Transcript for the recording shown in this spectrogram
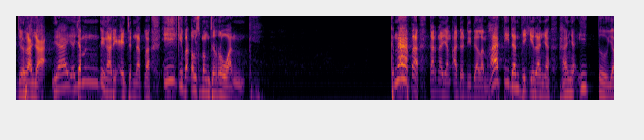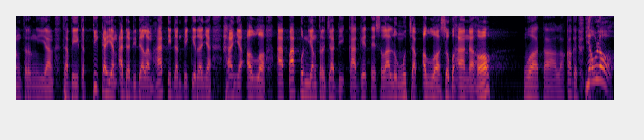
jeraya. Ya ya ya mending hari ejenat mah. Iki bakal wis mengjeroan ki. Kenapa? Karena yang ada di dalam hati dan pikirannya hanya itu yang terngiang. Tapi ketika yang ada di dalam hati dan pikirannya hanya Allah, apa pun yang terjadi, kaget selalu ngucap Allah Subhanahu wa taala. Kaget, ya Allah.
